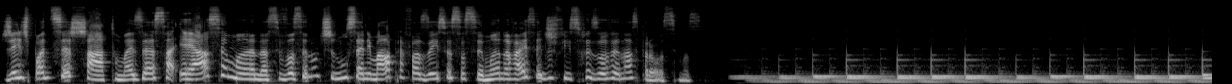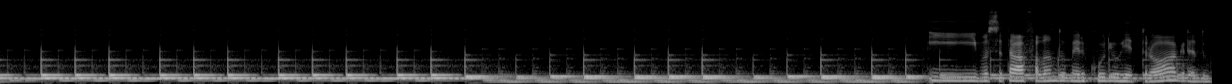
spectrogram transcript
Gente, pode ser chato, mas essa é a semana. Se você não, te, não se animar para fazer isso essa semana, vai ser difícil resolver nas próximas. Estava falando do Mercúrio retrógrado,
